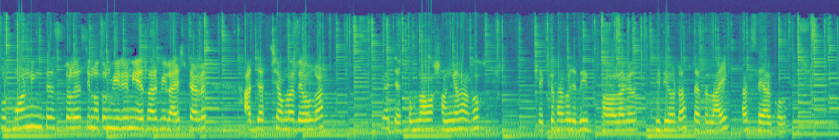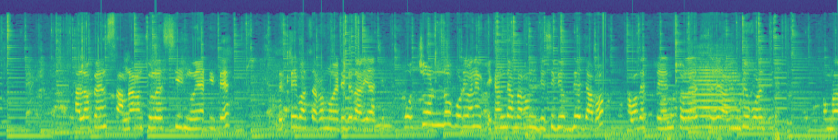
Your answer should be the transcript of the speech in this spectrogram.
গুড মর্নিং চলে এসেছি নতুন ভিডিও নিয়ে এসআরবি লাইফস্টাইলে আজ যাচ্ছি আমরা দেওঘর ঠিক আছে, তোমরা আমার সঙ্গে থাকো। দেখতে থাকো যদি ভালো লাগে ভিডিওটা তো একটা লাইক আর শেয়ার করো। হ্যালো ফ্রেন্ডস আমরা এখন চলে এসেছি নৈয়াটিতে দেখতেই পাচ্ছ, এখন নৈয়াটিতে দাঁড়িয়ে আছি। প্রচণ্ড পরিমাণে, এখান দিয়ে আমরা এখন জেসিডি অব্দি যাব। আমাদের ট্রেন চলে এসছে আমি উঠে পড়েছি। তোমরা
